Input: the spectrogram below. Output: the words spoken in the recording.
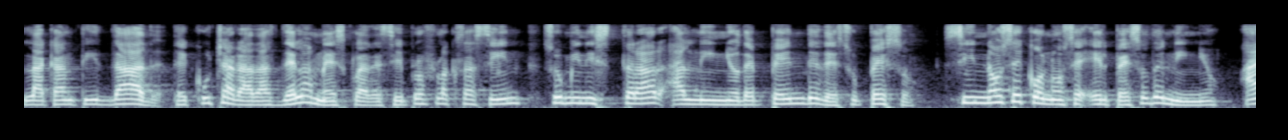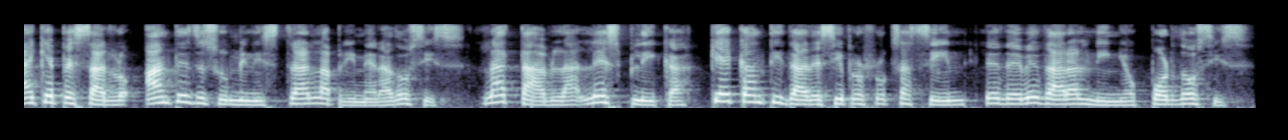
La cantidad de cucharadas de la mezcla de ciprofloxacin suministrar al niño depende de su peso. Si no se conoce el peso del niño, hay que pesarlo antes de suministrar la primera dosis. La tabla le explica qué cantidad de ciprofloxacin le debe dar al niño por dosis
